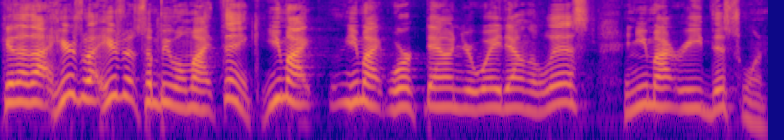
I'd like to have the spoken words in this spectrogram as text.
because I thought here's what here's what some people might think. You might you might work down your way down the list, and you might read this one.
